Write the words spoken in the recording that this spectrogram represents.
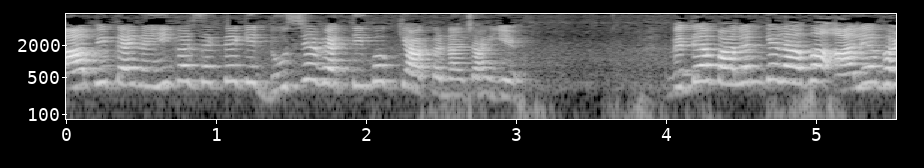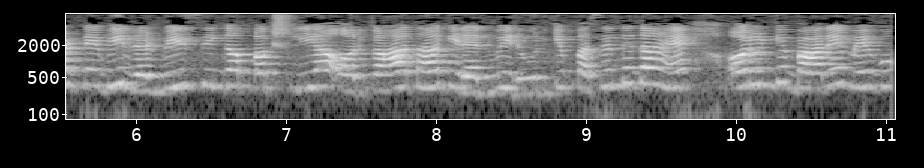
आप ये तय नहीं कर सकते कि दूसरे व्यक्ति को क्या करना चाहिए। विद्या बालन के अलावा आलिया भट्ट ने भी रणवीर सिंह का पक्ष लिया और कहा था कि रणवीर उनके पसंदीदा हैं और उनके बारे में वो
